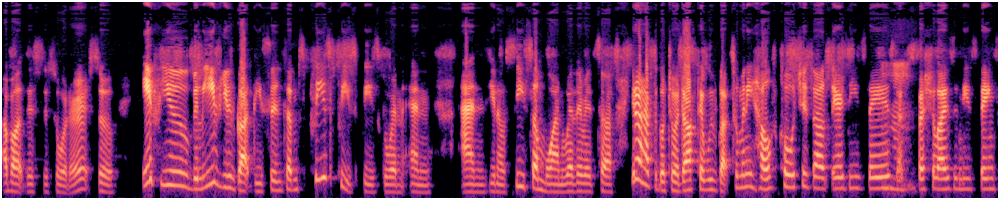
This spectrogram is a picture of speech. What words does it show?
about this disorder. So if you believe you've got these symptoms, please, please, please go in and and you know see someone. Whether it's a you don't have to go to a doctor. We've got so many health coaches out there these days mm-hmm. that specialize in these things.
